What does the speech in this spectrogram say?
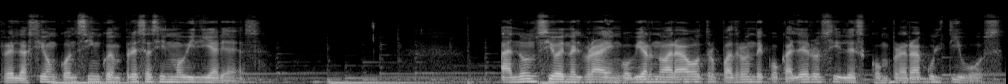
relación con cinco empresas inmobiliarias. Anuncio en el Braen, gobierno hará otro padrón de cocaleros y les comprará cultivos.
